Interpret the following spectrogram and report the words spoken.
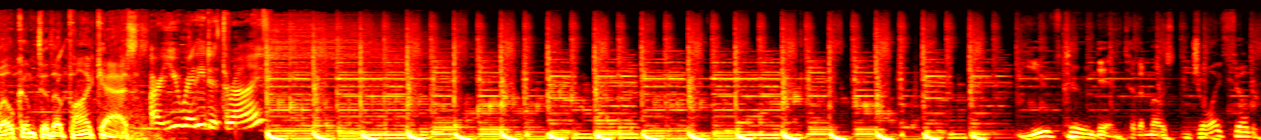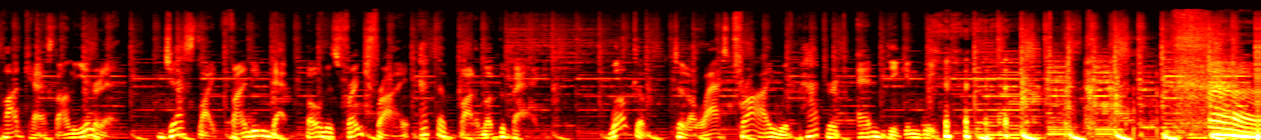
Welcome to the podcast. Are you ready to thrive? You've tuned in to the most joy filled podcast on the internet, just like finding that bonus French fry at the bottom of the bag. Welcome to the last fry with Patrick and Deacon B.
